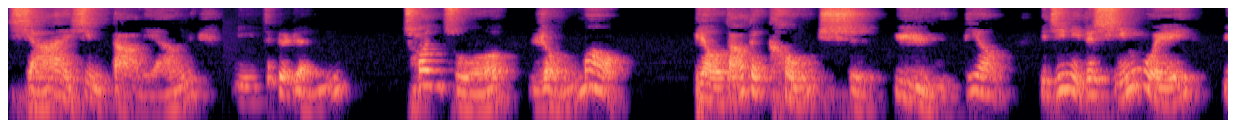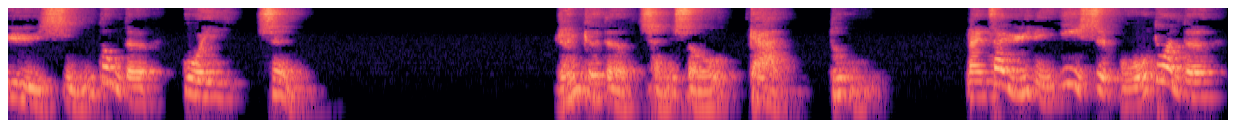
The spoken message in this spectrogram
狭隘性打量你这个人穿着、容貌。表达的口齿、语调，以及你的行为与行动的规正，人格的成熟感度，乃在于你意识不断的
